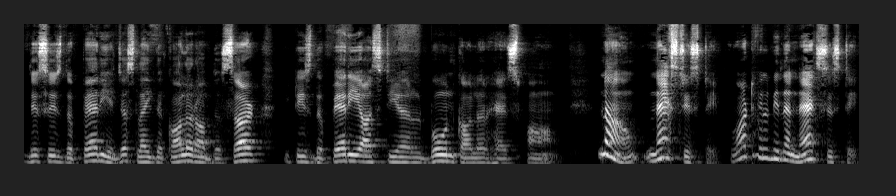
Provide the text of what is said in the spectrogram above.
This is the peri, just like the collar of the shirt, it is the periosteal bone collar has formed. Now, next step. What will be the next step?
